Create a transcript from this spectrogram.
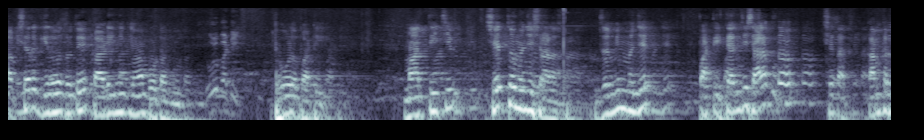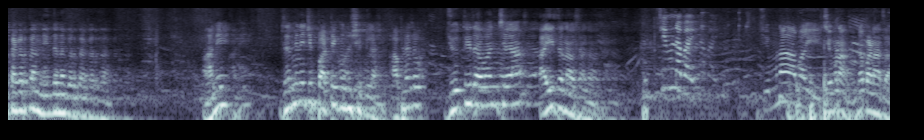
अक्षर गिरवत होते काडीनी किंवा बोटांनी. धूळपाटी धूळपाटी मातीची शेत म्हणजे शाळा जमीन म्हणजे पाटी त्यांची शाळा कुठं? शेतात. काम करता करता निंदन करता करता. आणि जमिनीची पाटी करून शिकला. आपल्याला ज्योतिरावांच्या आईचं नाव सांगा. चिमणाबाई. चिमणाबाई चिमणा न बाणाचा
